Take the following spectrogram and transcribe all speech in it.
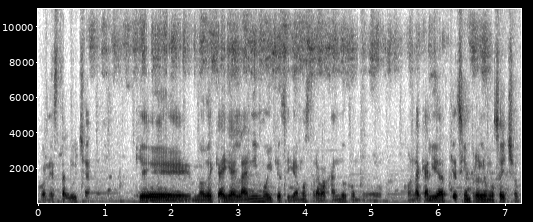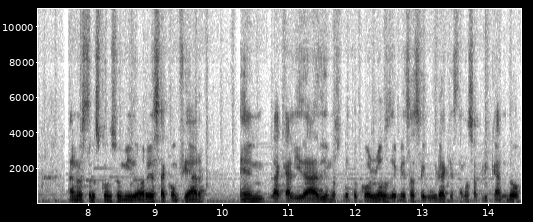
con esta lucha, que no decaiga el ánimo y que sigamos trabajando como, con la calidad que siempre lo hemos hecho, a nuestros consumidores a confiar en la calidad y en los protocolos de mesa segura que estamos aplicando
